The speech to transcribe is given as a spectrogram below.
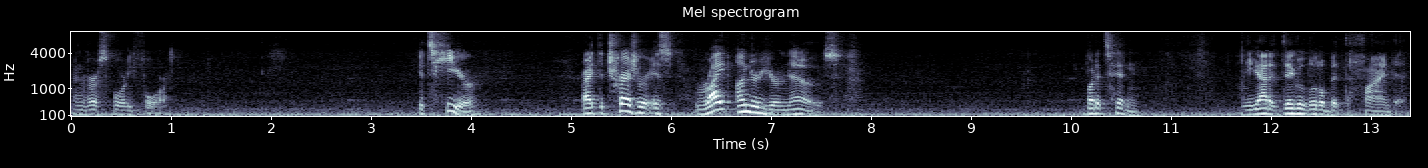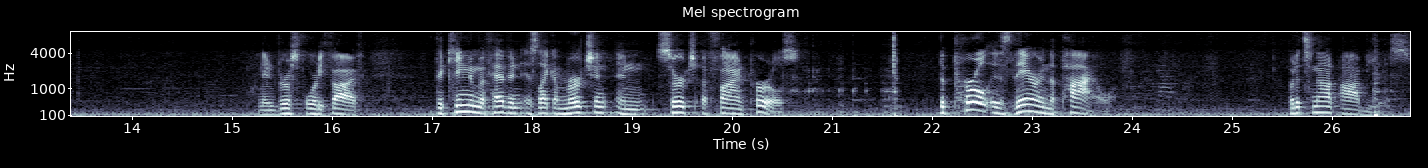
in verse 44. It's here, right? The treasure is right under your nose, but it's hidden. You got to dig a little bit to find it. And in verse 45, the kingdom of heaven is like a merchant in search of fine pearls. The pearl is there in the pile, but it's not obvious.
